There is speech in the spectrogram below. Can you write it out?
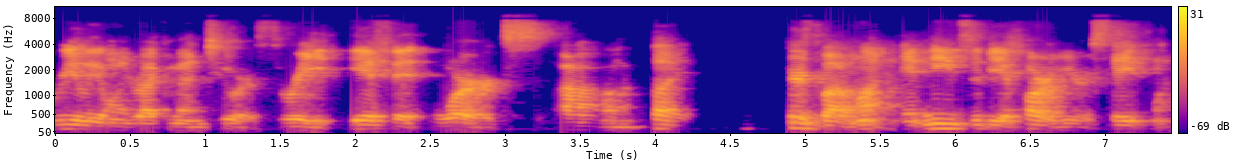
really only recommend two or three if it works. Um, but here's the bottom line: it needs to be a part of your estate plan.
